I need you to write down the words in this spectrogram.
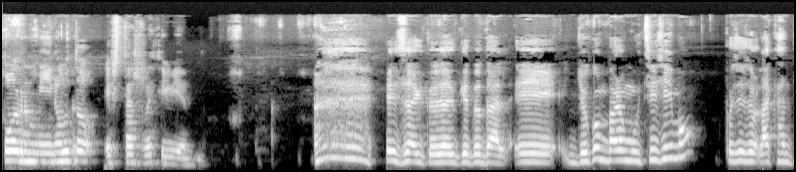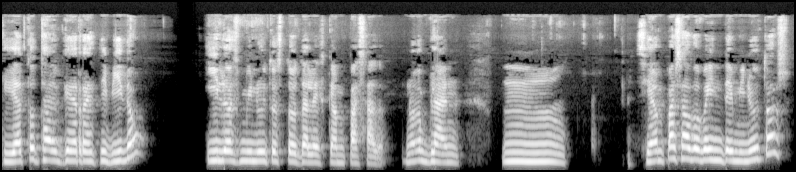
por minuto estás recibiendo. Exacto, es que total. Eh, yo comparo muchísimo, pues eso, la cantidad total que he recibido y los minutos totales que han pasado, ¿no? En plan, mmm, si han pasado 20 minutos,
